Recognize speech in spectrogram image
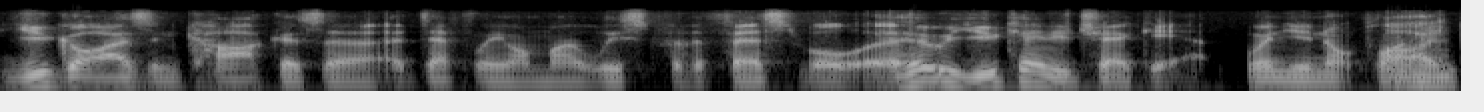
you guys and Carcass are, are, definitely on my list for the festival. Who are you keen to check out when you're not playing?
